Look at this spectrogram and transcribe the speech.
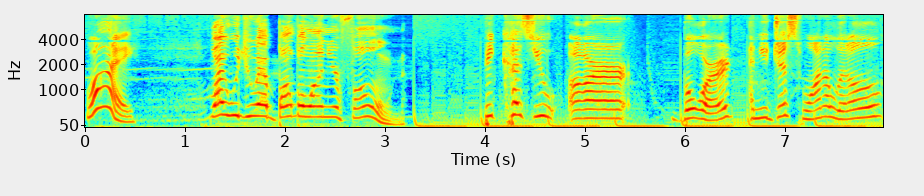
Why? Why would you have Bumble on your phone? Because you are bored and you just want a little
